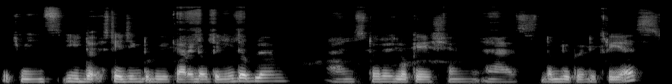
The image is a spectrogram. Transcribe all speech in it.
which means staging to be carried out in EWM and storage location as W23S.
